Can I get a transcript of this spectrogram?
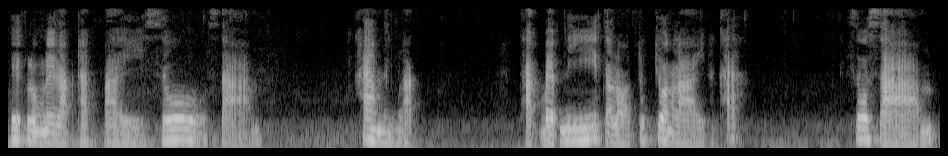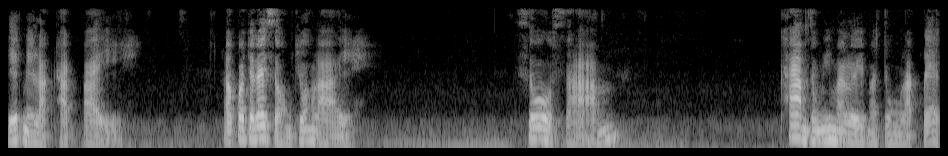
เล็กลงในหลักถัดไป โซ่สามข้ามหนึ่งหลัก ถักแบบนี้ตลอดทุกช่วงลายนะคะ โซ่สาม x ในหลักถัดไป เราก็จะได้สองช่วงลาย โซ่สามข้ามตรงนี้มาเลยมาตรงหลักแรก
